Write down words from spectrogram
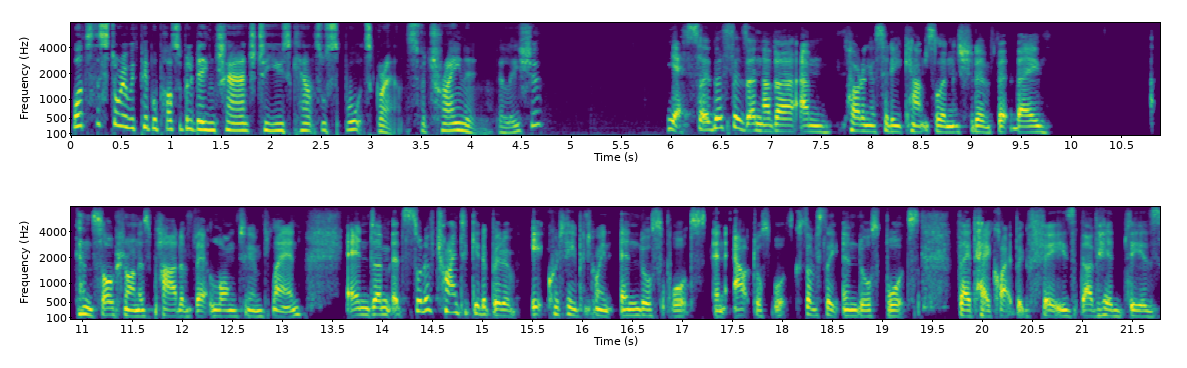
What's the story with people possibly being charged to use council sports grounds for training, Alisha? Yes, so this is another um, Tauranga City Council initiative that they consulted on as part of that long term plan. And um, it's sort of trying to get a bit of equity between indoor sports and outdoor sports, because obviously indoor sports, they pay quite big fees. They've had theirs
